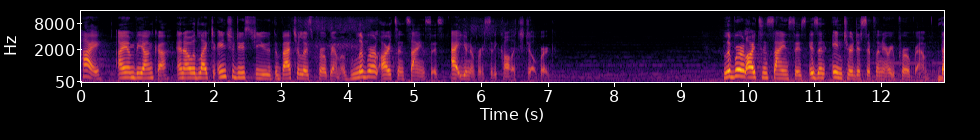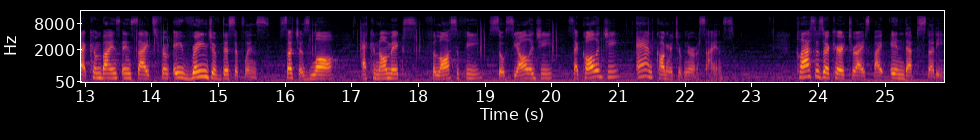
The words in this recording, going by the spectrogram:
Hi, I am Bianca, and I would like to introduce to you the Bachelor's Program of Liberal Arts and Sciences at University College Tilburg. Liberal Arts and Sciences is an interdisciplinary program that combines insights from a range of disciplines, such as law, economics, philosophy, sociology, psychology, and cognitive neuroscience. Classes are characterized by in-depth study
